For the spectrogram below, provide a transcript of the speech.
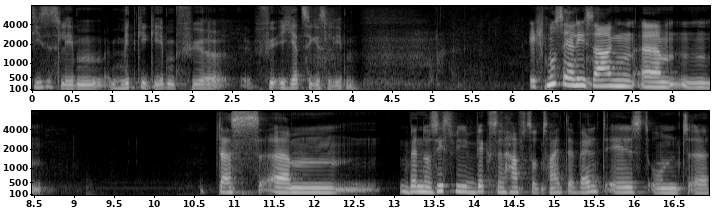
dieses Leben mitgegeben für, für Ihr jetziges Leben? Ich muss ehrlich sagen, ähm, dass ähm, wenn du siehst, wie wechselhaft zurzeit der Welt ist und äh,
